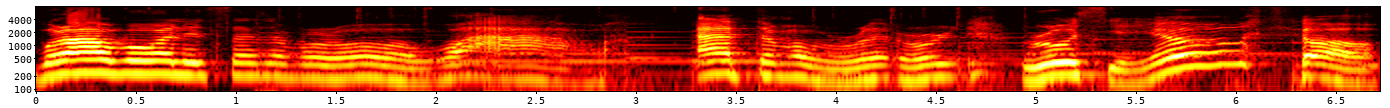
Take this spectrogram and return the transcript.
Bravo, Alessandra Bro. Wow. Anthem of Ru- Ru- Russia, yo. So,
